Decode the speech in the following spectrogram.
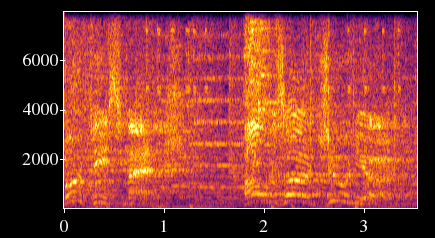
Multi Smash. Bowser Jr.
